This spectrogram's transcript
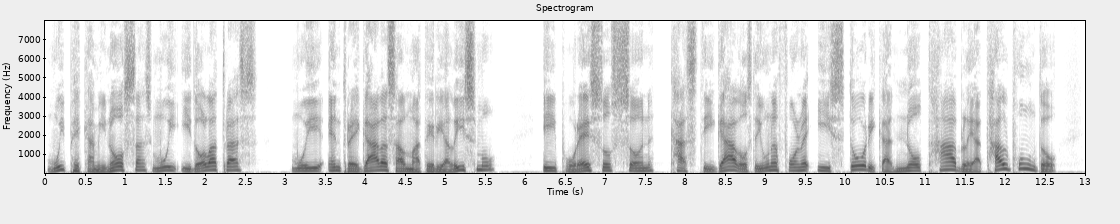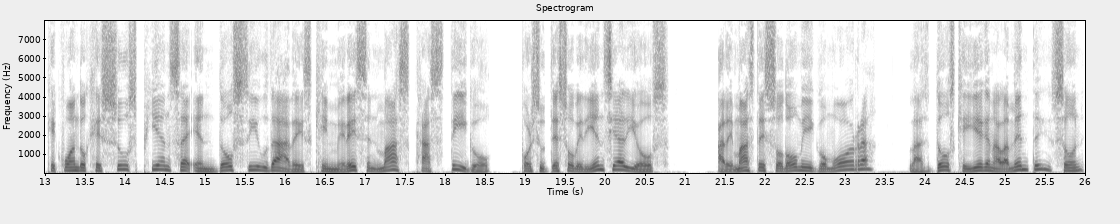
muy pecaminosas, muy idólatras, muy entregadas al materialismo, y por eso son castigados de una forma histórica notable a tal punto que cuando Jesús piensa en dos ciudades que merecen más castigo por su desobediencia a Dios, además de Sodoma y Gomorra, las dos que llegan a la mente son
